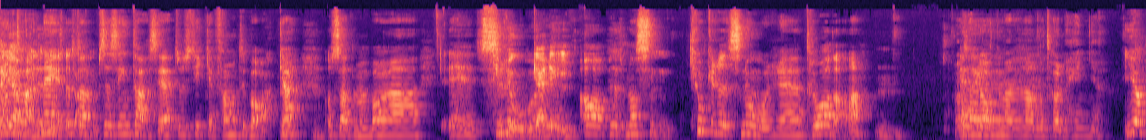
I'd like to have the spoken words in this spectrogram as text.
Men gör man det nej, utan. utan precis intarsia att du stickar fram och tillbaka och så att man bara eh, snor, Krokar i. Ja, precis. Man krokar i, snor eh, trådarna. Mm. Och så Eh. låter man den andra tråden hänga. Ja,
